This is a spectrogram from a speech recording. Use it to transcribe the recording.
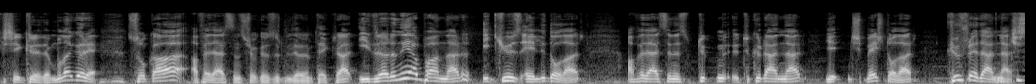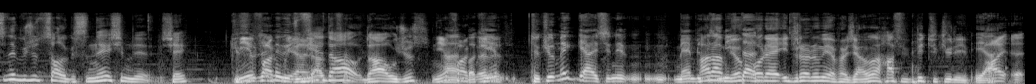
teşekkür ederim. Buna göre sokağa, affedersiniz çok özür diliyorum tekrar, idrarını yapanlar 250 dolar, affedersiniz tük, tükürenler 75 dolar, küfredenler. İkisi de vücut salgısı ne şimdi şey? Niye Küfürde farklı mi vücut yani? Niye daha daha ucuz? Niye Ha, farklı? bakayım Evet. tükürmek yani şimdi memleket Haram miktar. yok oraya idrarımı yapacağım ama hafif bir tüküreyim. Ya, Ay, e,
